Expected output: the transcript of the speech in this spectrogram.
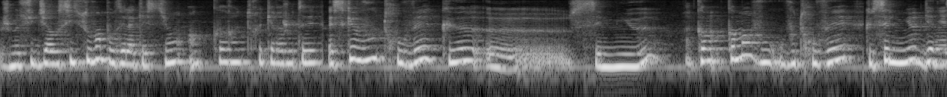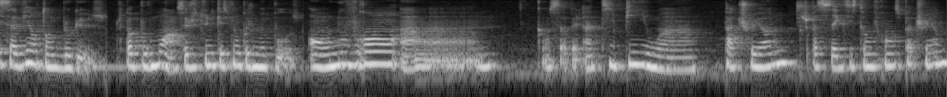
Je me suis déjà aussi souvent posé la question, encore un truc à rajouter. Est-ce que vous trouvez que euh, c'est mieux? Com- comment vous, vous trouvez que c'est le mieux de gagner sa vie en tant que blogueuse? C'est pas pour moi, hein, c'est juste une question que je me pose. En ouvrant un. Comment ça s'appelle? Un Tipeee ou un Patreon Je sais pas si ça existe en France, Patreon.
